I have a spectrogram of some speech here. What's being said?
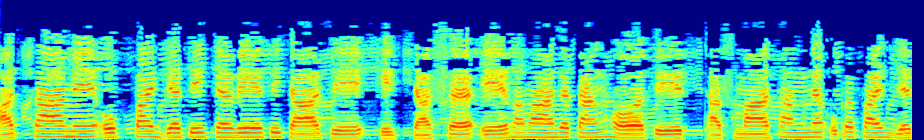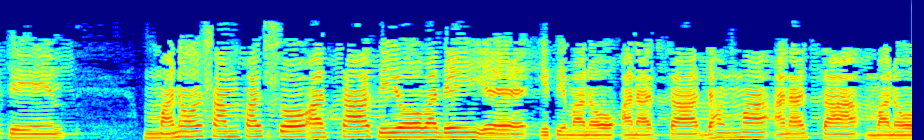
අත්තාමේ uppajjati ච වේති ചാති ඉච්ඡස්ස ඒවමාගතං හෝති තස්මාතං න උපපජ්ජති මනෝ සම්පස්සෝ අත්තාතියෝ වදෙය්‍ය ඉති මනෝ අනත්තා ධම්මා අනත්තා මනෝ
